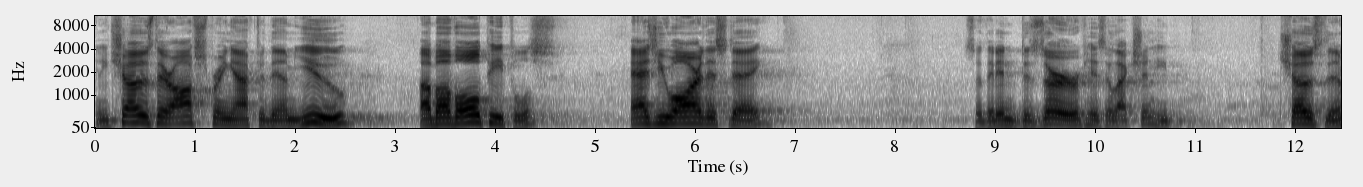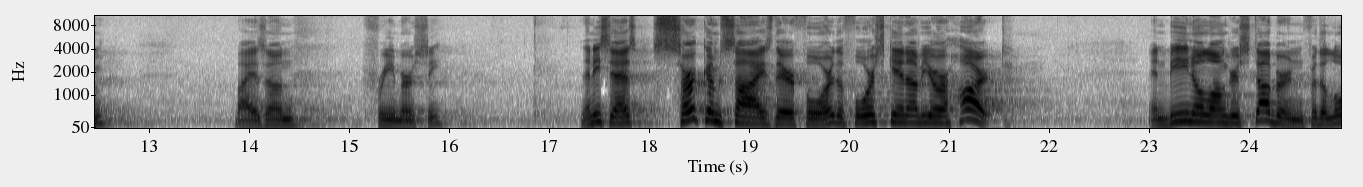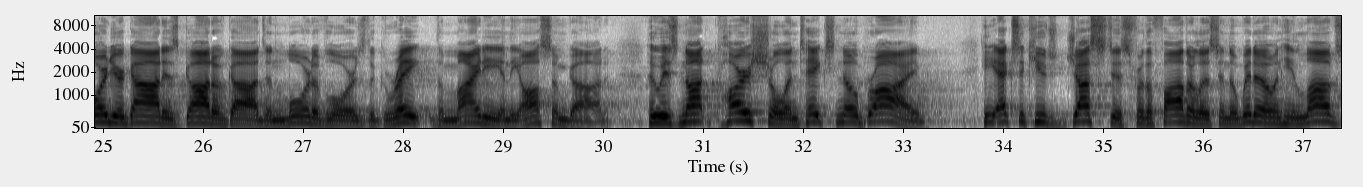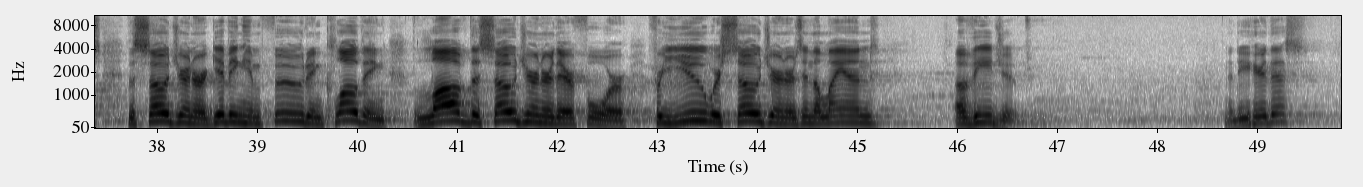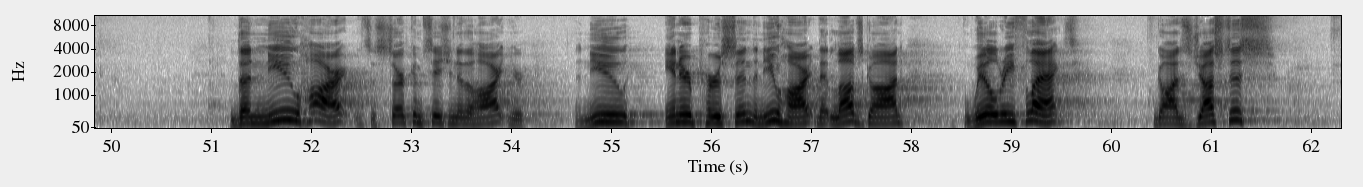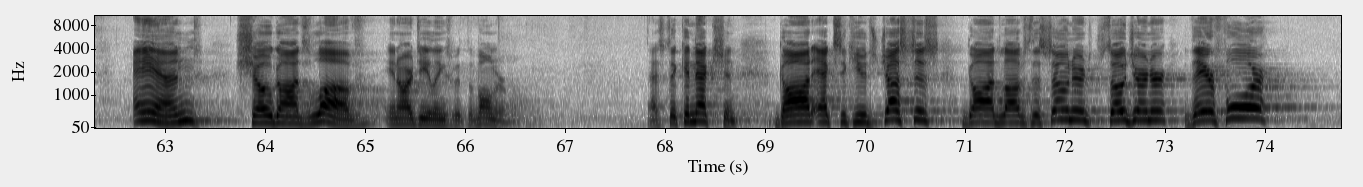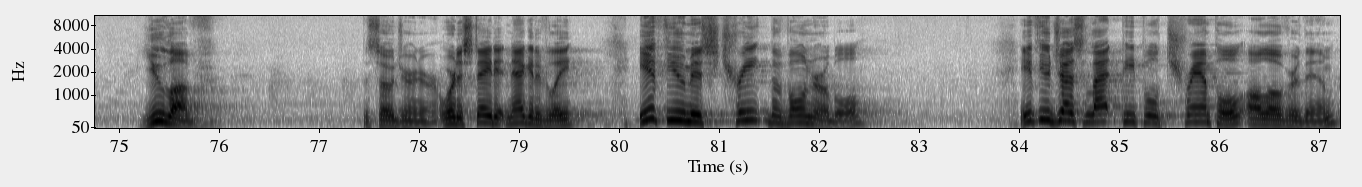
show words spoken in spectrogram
and he chose their offspring after them, you above all peoples, as you are this day. So they didn't deserve his election. He chose them by his own free mercy. Then he says, Circumcise, therefore, the foreskin of your heart, and be no longer stubborn, for the Lord your God is God of gods and Lord of lords, the great, the mighty, and the awesome God, who is not partial and takes no bribe he executes justice for the fatherless and the widow, and he loves the sojourner, giving him food and clothing. Love the sojourner, therefore, for you were sojourners in the land of Egypt. Now, do you hear this? The new heart, it's a circumcision of the heart, Your, the new inner person, the new heart that loves God, will reflect God's justice and show God's love in our dealings with the vulnerable. That's the connection. God executes justice, God loves the sojourner, therefore, you love the sojourner. Or to state it negatively, if you mistreat the vulnerable, if you just let people trample all over them,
